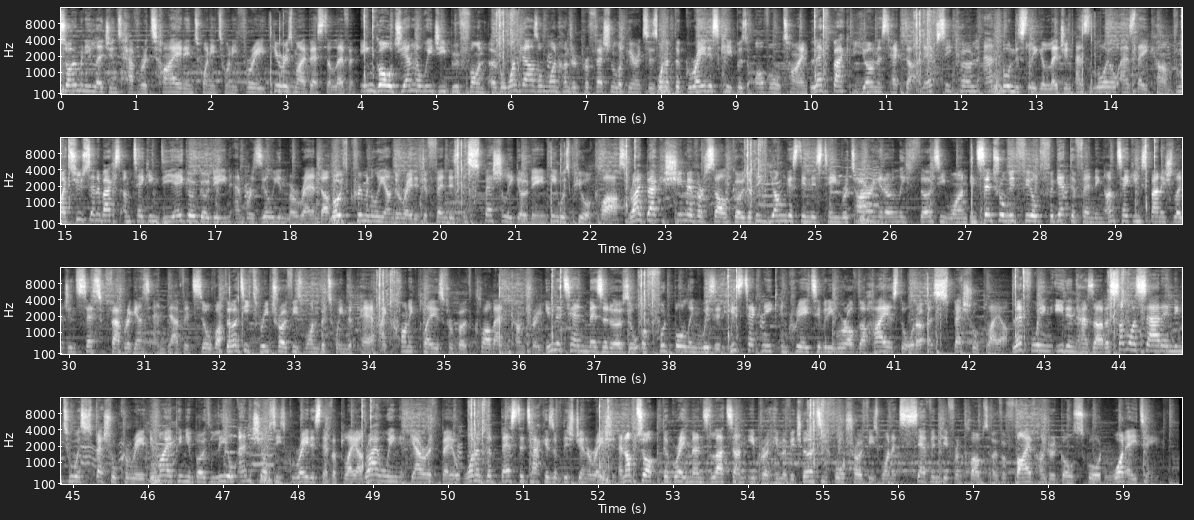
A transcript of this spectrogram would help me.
so many legends have retired in 2023, here is my best 11. In goal, Gianluigi Buffon, over 1,100 professional appearances, one of the greatest keepers of all time. Left back, Jonas Hector, an FC Köln and Bundesliga legend, as loyal as they come. For my two centre backs, I'm taking Diego Godin and Brazilian Miranda, both criminally underrated defenders, especially Godin. He was pure class. Right back, Šime Vrsaljko, the youngest in this team, retiring at only 31. In central midfield, forget defending, I'm taking Spanish legends Cesc Fabregas and David Silva. 33 trophies won between the pair, iconic players for both club and country. In the 10, Mesut Ozil, a footballing wizard. His technique and creativity were of the highest order, a special player. Left wing, Eden Hazard, a somewhat sad ending to a special career. In my opinion, both Lille and Chelsea's greatest ever player. Right wing, Gareth Bale, one of the best attackers of this generation. And up top, the great man Zlatan Ibrahimovic, 34 trophies won at seven different clubs, over 500 goals scored. What a team.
